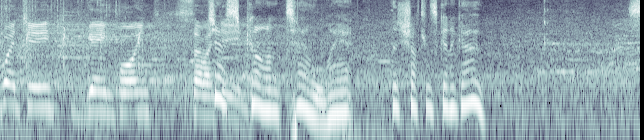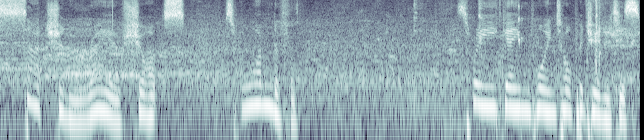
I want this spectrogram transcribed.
20, game point, 17. Just can't tell where the shuttle's going to go. Such an array of shots. It's wonderful. Three game point opportunities.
